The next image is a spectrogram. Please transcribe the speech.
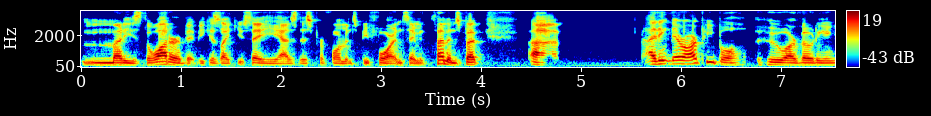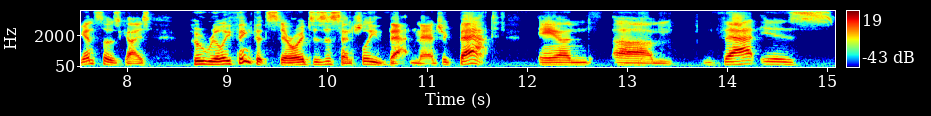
muddies the water a bit because, like you say, he has this performance before, and same with Clemens. But uh, I think there are people who are voting against those guys who really think that steroids is essentially that magic bat, and um, that is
